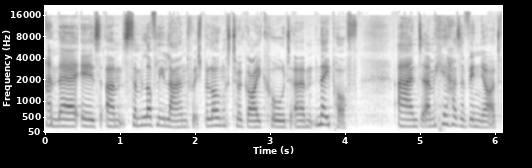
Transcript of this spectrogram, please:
and there is um, some lovely land which belongs to a guy called um. And um, he has a vineyard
